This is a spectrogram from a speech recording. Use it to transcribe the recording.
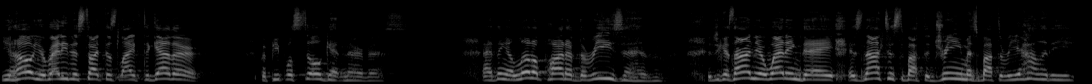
You know, you're ready to start this life together. But people still get nervous. And I think a little part of the reason is because on your wedding day, it's not just about the dream, it's about the reality.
